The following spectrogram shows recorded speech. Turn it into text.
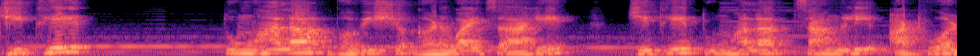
जिथे तुम्हाला भविष्य घडवायचं आहे जिथे तुम्हाला चांगली आठवण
